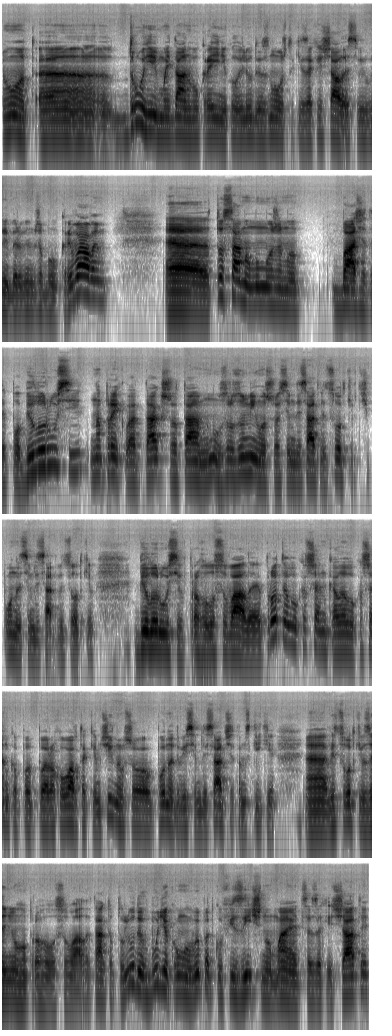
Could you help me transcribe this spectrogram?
От, е, Другий майдан в Україні, коли люди знову ж таки захищали свій вибір, він вже був кривавим. Е, То саме ми можемо бачити по Білорусі, наприклад, так що там ну зрозуміло, що 70% чи понад 70% білорусів проголосували проти Лукашенка, але Лукашенко порахував таким чином, що понад 80 чи там скільки е, відсотків за нього проголосували. Так, тобто люди в будь-якому випадку фізично мають це захищати,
